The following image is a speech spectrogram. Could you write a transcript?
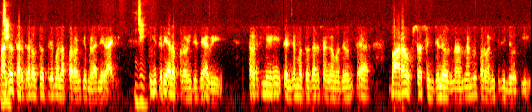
माझं सरकार होतं तरी मला परवानगी मिळाली नाही. तुम्ही तरी याला परवानगी द्यावी. त्यावेळेस मी त्यांच्या मतदारसंघामध्ये येऊन त्या बारा उपसा सिंचन योजनांना मी परवानगी दिली होती.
